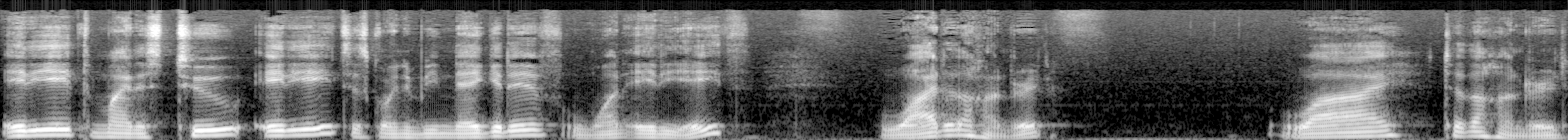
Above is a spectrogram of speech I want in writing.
88th minus 2 88ths is going to be negative 1 88th. y to the 100, y to the 100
